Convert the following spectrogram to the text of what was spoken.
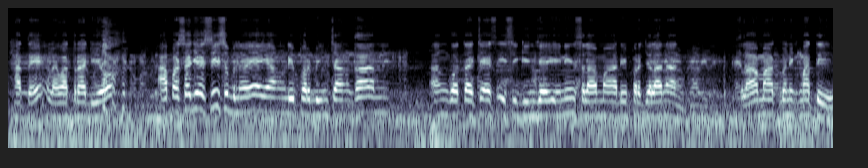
HT, lewat radio. Apa saja sih sebenarnya yang diperbincangkan anggota CSI Siginjai ini selama di perjalanan. Selamat menikmati.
